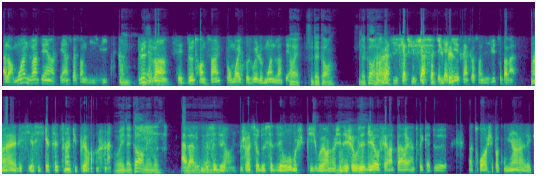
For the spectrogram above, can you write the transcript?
Alors, moins de 21, c'est 1,78. Hum, Plus de 20, c'est 2,35. Pour moi, il faut jouer le moins de 21. Ah ouais, je suis d'accord. hein. Je suis d'accord. Parce hein. Ouais. qu'un 6-4 sur 4, ça Si fait tu gagner, et c'est 1,78, c'est pas mal. Ouais, mais s'il y a 6, 4, 7, 5, tu pleures. Oui, d'accord, mais bon. Ah bah oui, Euh, bien sûr, oui. Je reste sur 2-7-0. Moi, je suis petit joueur. là. J'ai Ouais. déjà, je vous ai déjà offert un pareil, un truc à 2, à 3, je sais pas combien, là, avec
